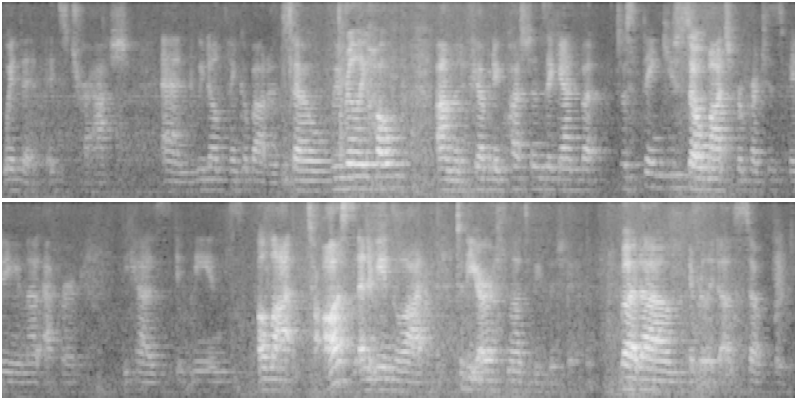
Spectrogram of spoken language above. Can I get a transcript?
with it. It's trash. And we don't think about it. So we really hope um, that if you have any questions again, but just thank you so much for participating in that effort because it means a lot to us and it means a lot to the earth, not to be cliche. But um, it really does. So thank you.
